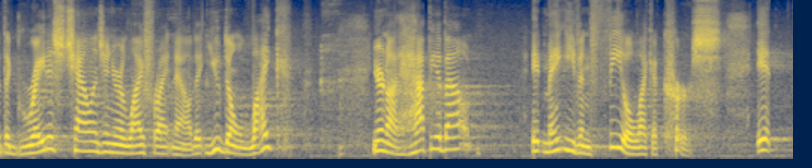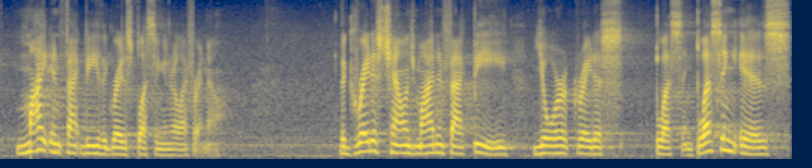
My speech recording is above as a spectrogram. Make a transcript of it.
that the greatest challenge in your life right now that you don't like, you're not happy about, it may even feel like a curse. It might, in fact, be the greatest blessing in your life right now. The greatest challenge might, in fact, be your greatest blessing. Blessing is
